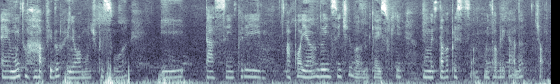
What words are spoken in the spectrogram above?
É muito rápido, ele é um amor de pessoa e está sempre apoiando e incentivando, que é isso que o momento estava precisando. Muito obrigada. Tchau.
